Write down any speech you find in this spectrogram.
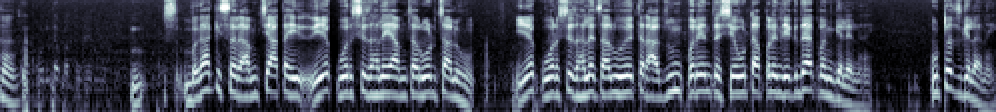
हां. तो कोणत्या पद्धतीने? बघा की सर आमचे आता एक वर्ष झाले आमचा रोड चालू होऊन. एक वर्ष झालं चालू आहे तर अजूनपर्यंत शेवटापर्यंत एकदा पण गेले नाही. कुठंच गेला नाही.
